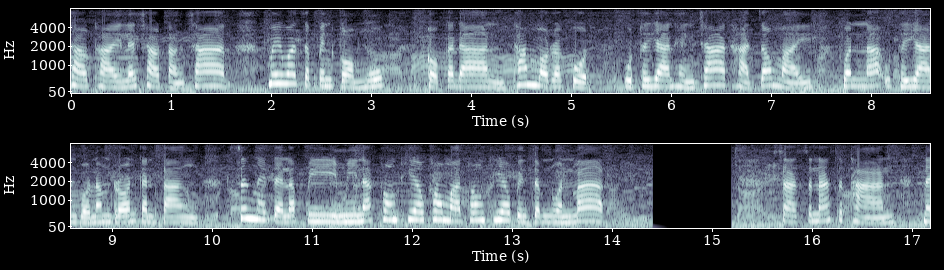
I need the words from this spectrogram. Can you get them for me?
ชาวไทยและชาวต่างชาติ ไม่ว่าจะเป็นเกาะมุก เกาะกระดาน ถ้ำมรกต อุทยานแห่งชาติหาดเจ้าไหมวันณะอุทยานบ่อน้ำร้อนกันตัง ซึ่งในแต่ละปีมีนักท่องเที่ยวเข้ามาท่องเที่ยวเป็นจำนวนมาก ศาสนสถาน ใน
